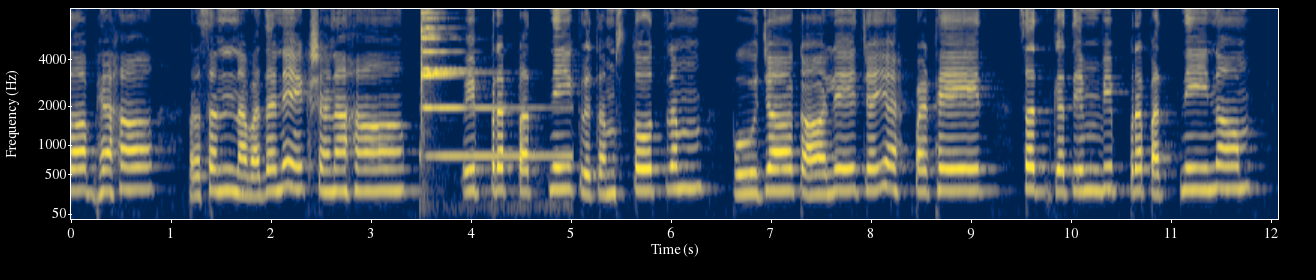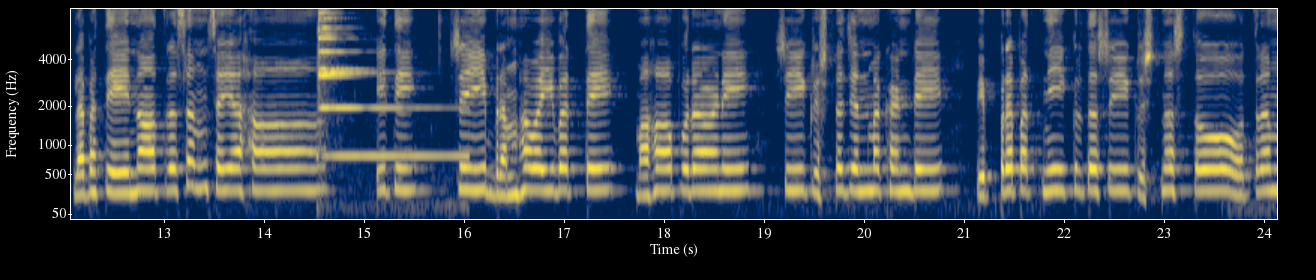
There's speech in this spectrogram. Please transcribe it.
ताभ्यः प्रसन्नवदने क्षणः विप्रपत्नीकृतं स्तोत्रं पूजाकाले च यः पठेत् सद्गतिं विप्रपत्नीनां लभते नात्र संशयः इति శ్రీ బ్రహ్మవైవర్తే మహాపురాణే శ్రీకృష్ణజన్మఖండే విప్రపత్నీకృత శ్రీకృష్ణస్తోత్రం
